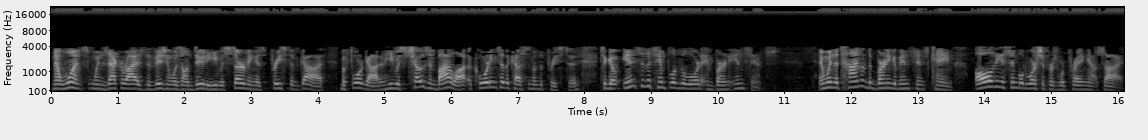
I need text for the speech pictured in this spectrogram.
Now, once when Zechariah's division was on duty, he was serving as priest of God before God, and he was chosen by lot, according to the custom of the priesthood, to go into the temple of the Lord and burn incense. And when the time of the burning of incense came, all the assembled worshippers were praying outside.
